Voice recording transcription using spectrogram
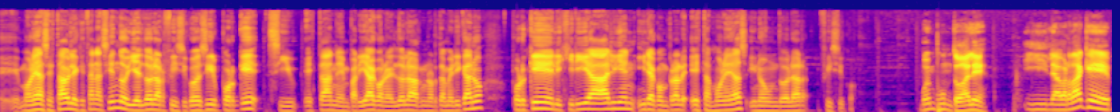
eh, monedas estables que están haciendo y el dólar físico? Es decir, ¿por qué, si están en paridad con el dólar norteamericano, por qué elegiría a alguien ir a comprar estas monedas y no un dólar físico? Buen punto, Ale. Y la verdad que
